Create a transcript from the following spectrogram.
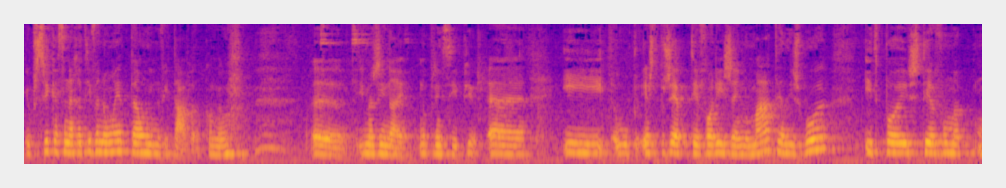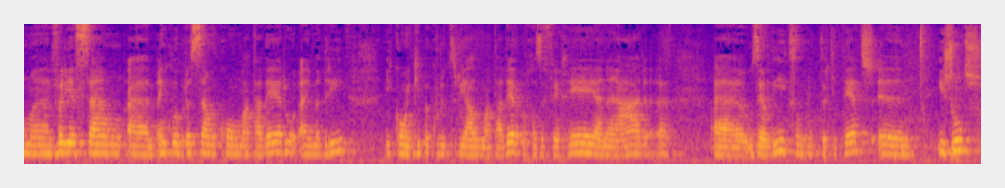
eu percebi que essa narrativa não é tão inevitável como eu imaginei no princípio. E o, este projeto teve origem no MAT, em Lisboa, e depois teve uma, uma variação um, em colaboração com o Matadero, em Madrid, e com a equipa curatorial do Matadero, com a Rosa Ferré, a Ana Ar, uh, os ELI, que são um grupo de arquitetos, e juntos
